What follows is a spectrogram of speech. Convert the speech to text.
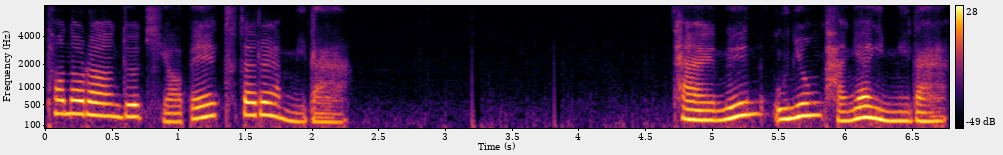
턴어라운드 기업에 투자를 합니다. 다음은 운용 방향입니다.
